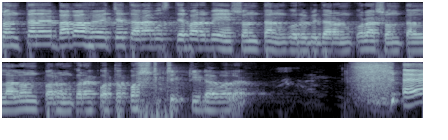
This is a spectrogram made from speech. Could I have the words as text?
সন্তানের বাবা হয়েছে, তারা বুঝতে পারবে সন্তান গর্ভে ধারণ করা, সন্তান লালন পালন করা কত কষ্ট, ঠিক কিনা বলে? এ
